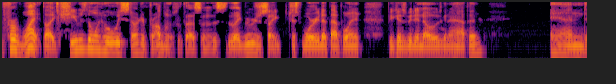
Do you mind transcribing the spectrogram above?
for what? Like she was the one who always started problems with us, and this like we were just like just worried at that point because we didn't know what was gonna happen and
